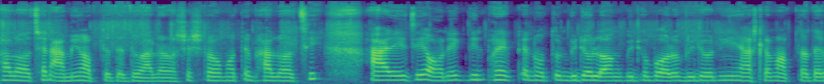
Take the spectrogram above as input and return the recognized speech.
ভালো আছেন। আমিও আপনাদের দু আল্লাহর অশেষ রহমতে ভালো আছি। আর এই যে অনেক দিন পর একটা নতুন ভিডিও লং ভিডিও বড় ভিডিও নিয়ে আসলাম আপনাদের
